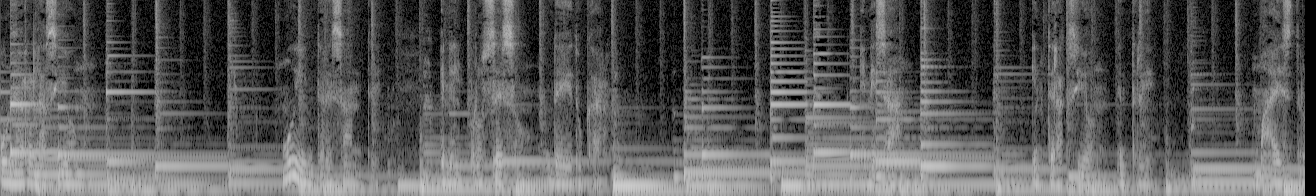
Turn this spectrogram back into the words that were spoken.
una relación muy interesante en el proceso de educar. En esa interacción entre maestro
